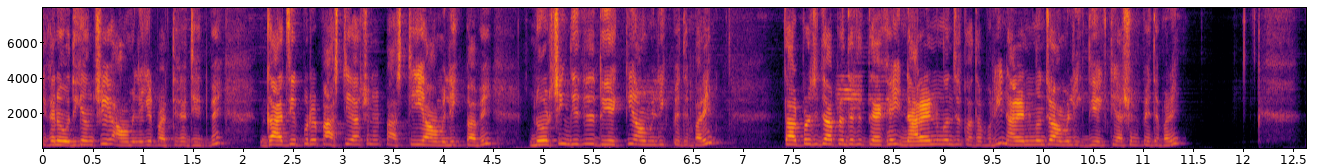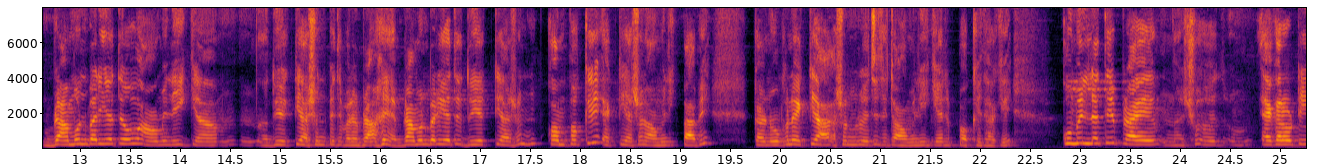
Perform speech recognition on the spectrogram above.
এখানে অধিকাংশই আওয়ামী লীগের প্রার্থীরা জিতবে। গাজীপুরের পাঁচটি আসনের পাঁচটি আওয়ামী লীগ পাবে। নরসিংদীতে দুই একটি আওয়ামী লীগ পেতে পারে। তারপর যদি আপনাদেরকে দেখাই, নারায়ণগঞ্জের কথা বলি, নারায়ণগঞ্জে আওয়ামী লীগ দুই একটি আসন পেতে পারে। ব্রাহ্মণবাড়িয়াতেও আওয়ামী লীগ দুই একটি আসন পেতে পারে। হ্যাঁ ব্রাহ্মণবাড়িয়াতে দুই একটি আসন, কমপক্ষে একটি আসন আওয়ামী লীগ পাবে। কারণ ওখানে একটি আসন রয়েছে যেটা আওয়ামী লীগের পক্ষে থাকে। কুমিল্লাতে প্রায় এগারোটি,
